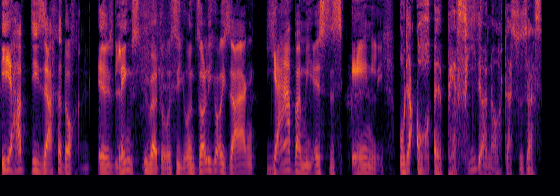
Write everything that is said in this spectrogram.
Ihr habt die Sache doch äh, längst überdrüssig. Und soll ich euch sagen, ja, bei mir ist es ähnlich. Oder auch äh, perfider noch, dass du sagst,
